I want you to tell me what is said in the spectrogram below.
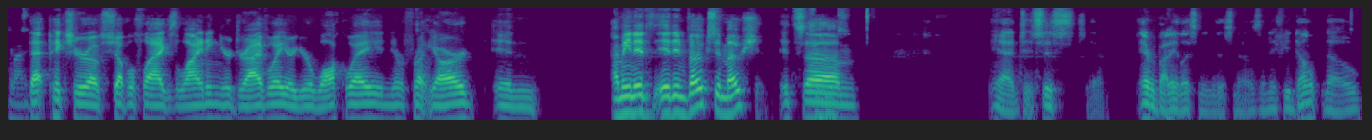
Right. That picture of shovel flags lining your driveway or your walkway in your front yard in I mean it it invokes emotion. It's um yeah, it's just yeah, everybody listening to this knows and if you don't know,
